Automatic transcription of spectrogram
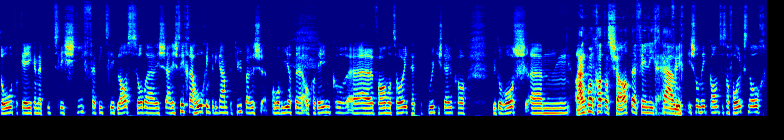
da dagegen ein bisschen steif, ein bisschen blass, oder? Er ist, er ist sicher ein hochintelligenter Typ, er ist promovierter Akademiker, äh, Pharmazeut, hat eine gute Stelle gehabt bei der Roche. Ähm, Manchmal kann das schaden, vielleicht äh, auch. Vielleicht ist er nicht ganz so erfolgsnach,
